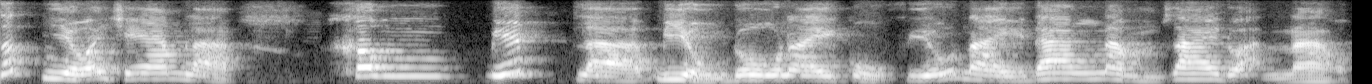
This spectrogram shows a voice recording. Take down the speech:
rất nhiều anh chị em là không biết là biểu đồ này, cổ phiếu này đang nằm giai đoạn nào.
